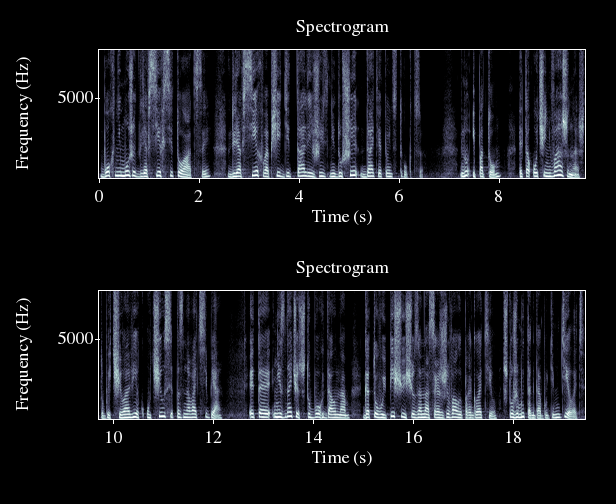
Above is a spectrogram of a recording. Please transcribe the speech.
Бог не может для всех ситуаций, для всех вообще деталей жизни души дать эту инструкцию. Ну и потом, это очень важно, чтобы человек учился познавать себя. Это не значит, что Бог дал нам готовую пищу, еще за нас разжевал и проглотил. Что же мы тогда будем делать?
